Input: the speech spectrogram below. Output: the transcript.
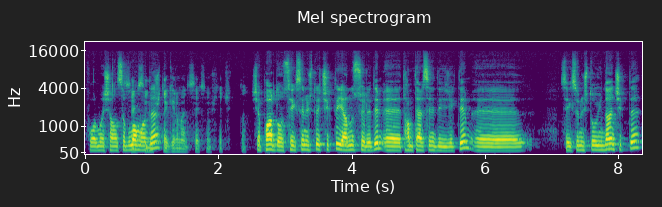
forma şansı bulamadı. 83'te girmedi, 83'te çıktı. Şey pardon 83'te çıktı yanlış söyledim. E, tam tersini diyecektim. E, 83'te oyundan çıktı.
